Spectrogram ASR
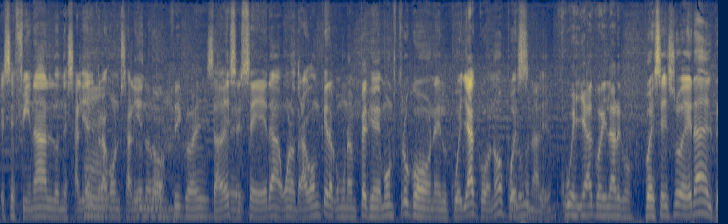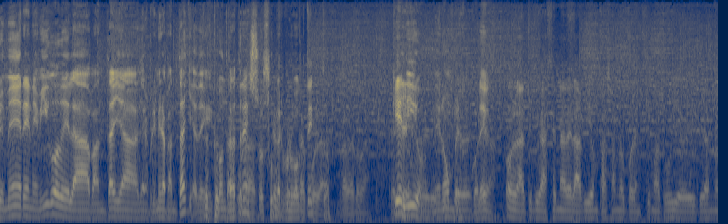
ese final donde salía el Mm, dragón un saliendo. dragoncico ahí. ¿Sabes? Sí. Ese era, bueno, dragón que era como una especie de monstruo con el cuellaco, ¿no? Pues, un alien. Cuellaco ahí largo. pues eso era el primer enemigo de la pantalla, de la primera pantalla de Contra Espectacular, 3 o Super Protector. La verdad. Qué lío de nombres, colega. O la típica escena del avión pasando por encima tuyo y tirando,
